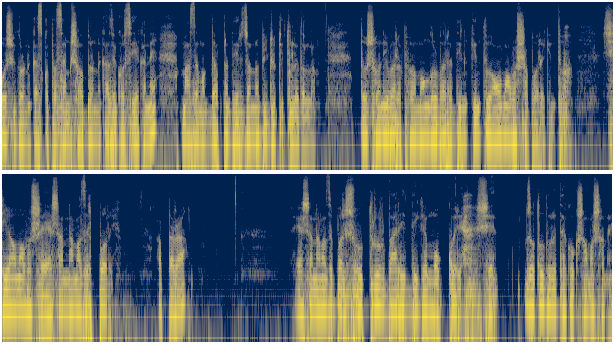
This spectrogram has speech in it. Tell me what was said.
বশীকরণের কাজ করতেছে, আমি সব ধরনের কাজে করছি এখানে। মাঝে মধ্যে আপনাদের জন্য ভিডিওটি তুলে ধরলাম। তো শনিবার অথবা মঙ্গলবারের দিন কিন্তু অমাবস্যা পরে কিন্তু। সেই অমাবস্যা এশার নামাজের পরে আপনারা এশা নামাজের পরে শত্রুর বাড়ির দিকে মুখ করে সে যত দূরে থাকুক সমস্যা নেই।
